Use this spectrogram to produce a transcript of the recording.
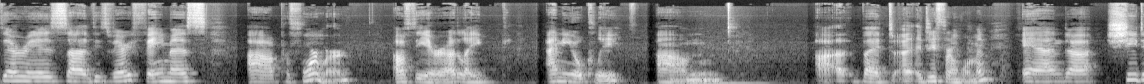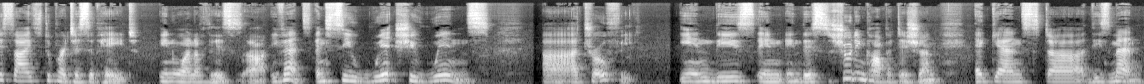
there is uh, this very famous uh, performer of the era, like Annie Oakley, um, uh, but a different woman, and uh, she decides to participate in one of these events, and she wi- she wins a trophy in these in in this shooting competition against uh, these men.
